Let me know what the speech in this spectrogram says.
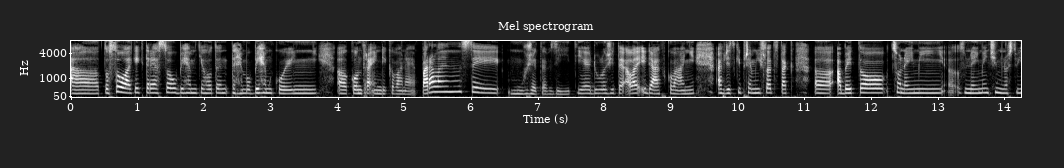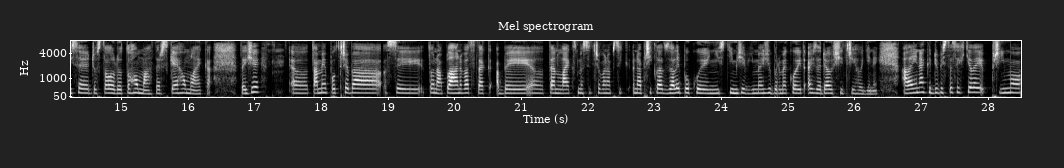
A to jsou léky, které jsou během těhoten nebo během kojení kontraindikované. Paralen si můžete vzít, je důležité ale i dávkování a vždycky přemýšlet tak, aby to co nejmí, v nejmenším množství se dostalo do toho materského mléka. Takže tam je potřeba si to naplánovat tak, aby eh, ten lék jsme si třeba například vzali pokojení s tím, že víme, že budeme kojit až za další tři hodiny. Ale jinak, kdybyste se chtěli přímo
